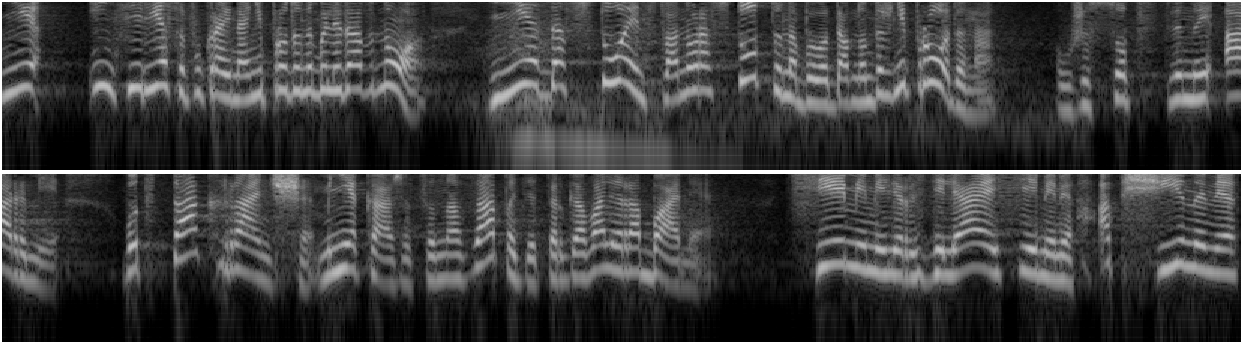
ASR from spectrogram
Не интересов Украины, они проданы были давно. Не достоинство, оно растоптано было давно, даже не продано, а уже собственной армии. Вот так раньше, мне кажется, на Западе торговали рабами. Семьями или разделяя семьями, общинами,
